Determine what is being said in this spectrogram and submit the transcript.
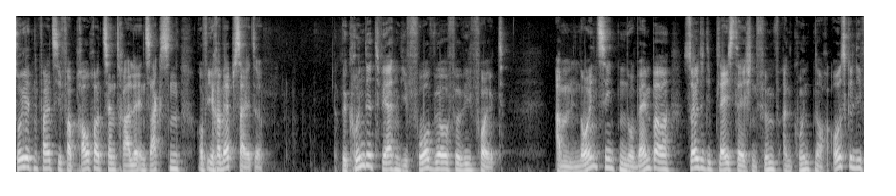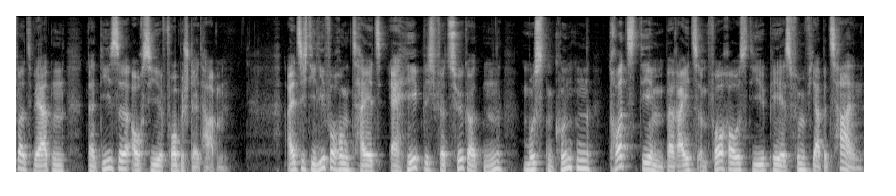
So jedenfalls die Verbraucherzentrale in Sachsen auf ihrer Webseite. Begründet werden die Vorwürfe wie folgt. Am 19. November sollte die PlayStation 5 an Kunden auch ausgeliefert werden, da diese auch sie vorbestellt haben. Als sich die Lieferungen teils erheblich verzögerten, mussten Kunden trotzdem bereits im Voraus die PS5 ja bezahlen.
